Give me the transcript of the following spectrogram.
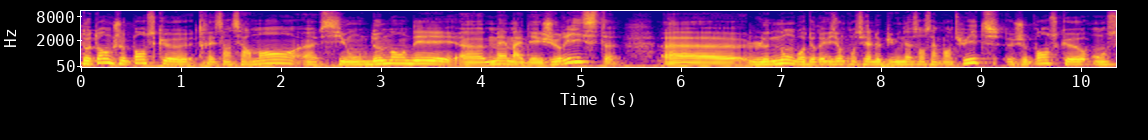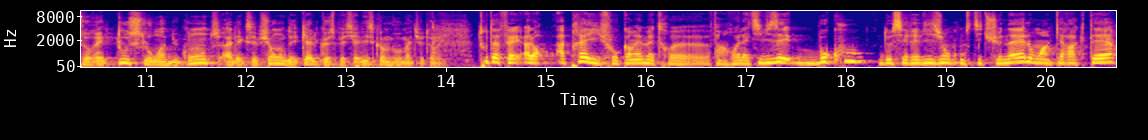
D'autant que je pense que très sincèrement, euh, si on demandait euh, même à des juristes euh, le nombre de révisions constitutionnelles depuis 1958, je pense qu'on serait tous loin du compte, à l'exception des quelques spécialistes comme vous, Mathieu Tori. Tout à fait. Alors après, il faut quand même être, enfin relativiser. Beaucoup de ces révisions constitutionnelles ont un caractère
